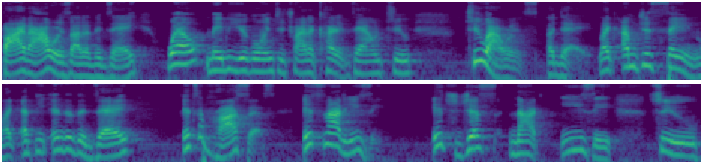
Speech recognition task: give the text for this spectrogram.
five hours out of the day. Well, maybe you're going to try to cut it down to two hours a day. Like, I'm just saying, like, at the end of the day, it's a process. It's not easy. It's just not easy to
